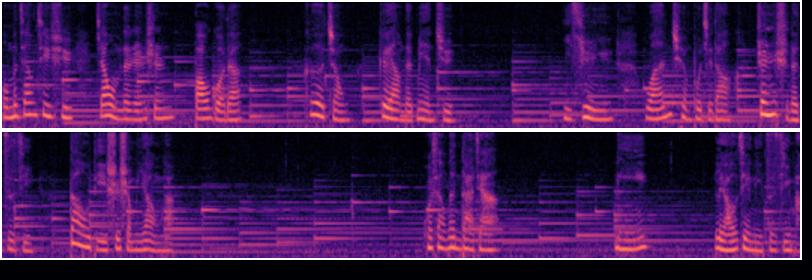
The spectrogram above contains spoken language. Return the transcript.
我们将继续将我们的人生包裹的各种各样的面具，以至于完全不知道真实的自己到底是什么样了。我想问大家：你了解你自己吗？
